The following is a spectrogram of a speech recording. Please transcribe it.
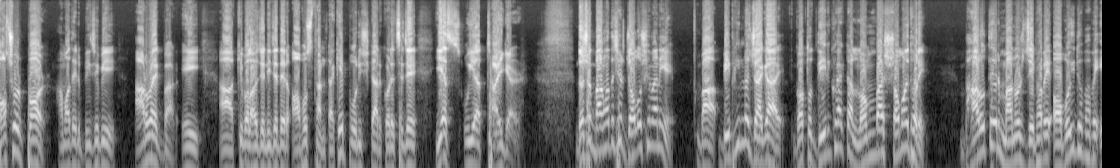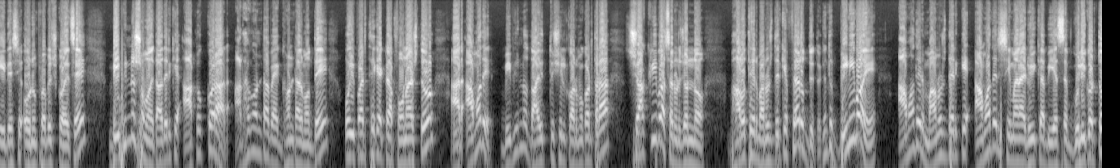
বছর পর আমাদের বিজেপি আরও একবার এই কি বলা হয় যে নিজেদের অবস্থানটাকে পরিষ্কার করেছে যে ইয়েস উই আর টাইগার দর্শক, বাংলাদেশের জলসীমা নিয়ে বা বিভিন্ন জায়গায় গত দীর্ঘ একটা লম্বা সময় ধরে ভারতের মানুষ যেভাবে অবৈধভাবে এই দেশে অনুপ্রবেশ করেছে, বিভিন্ন সময় তাদেরকে আটক করার আধা ঘণ্টা বা এক ঘণ্টার মধ্যে ওই পার থেকে একটা ফোন আসতো আর আমাদের বিভিন্ন দায়িত্বশীল কর্মকর্তারা চাকরি বাঁচানোর জন্য ভারতের মানুষদেরকে ফেরত দিত। কিন্তু বিনিময়ে আমাদের মানুষদেরকে আমাদের সীমানায় ঢুইকা বিএসএফ গুলি করতো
